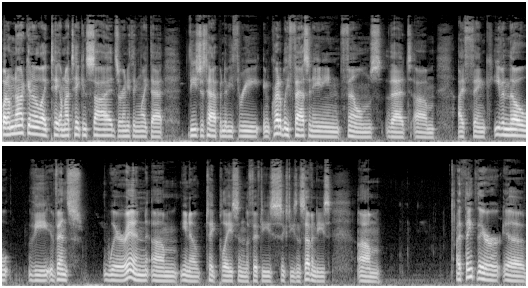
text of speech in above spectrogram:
But I'm not gonna like take. I'm not taking sides or anything like that. These just happen to be three incredibly fascinating films that um, I think, even though the events we're in, um, you know, take place in the 50s, 60s, and 70s. Um, I think they're uh,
